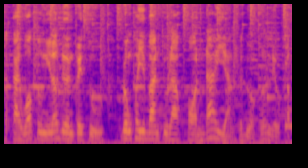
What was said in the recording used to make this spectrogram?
สกายวอล์กตรงนี้แล้วเดินไปสู่ โรงพยาบาลจุฬาภรณ์ได้อย่างสะดวกรวดเร็วครับ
